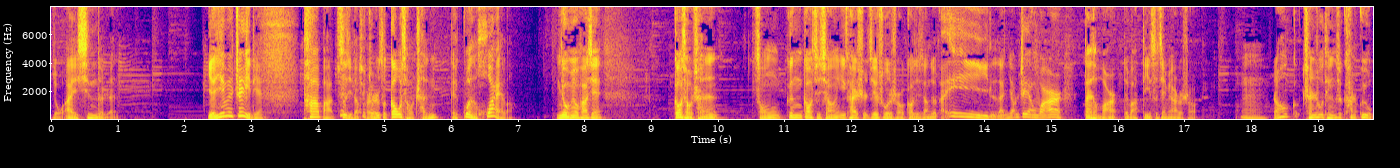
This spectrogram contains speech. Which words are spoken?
有爱心的人。也因为这一点，他把自己的儿子高晓晨给惯坏了。你有没有发现，高晓晨从跟高启强一开始接触的时候，高启强就哎，来你要这样玩儿，带他玩儿，对吧？第一次见面的时候，嗯然后陈淑婷就看着，哎呦，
